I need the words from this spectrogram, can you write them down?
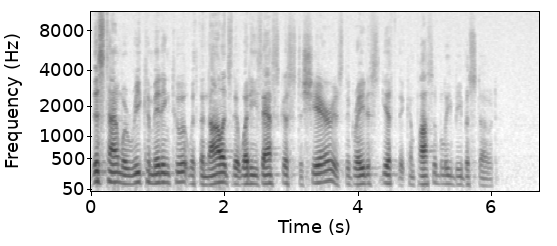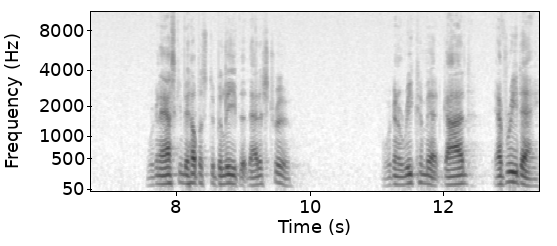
This time we're recommitting to it with the knowledge that what He's asked us to share is the greatest gift that can possibly be bestowed. We're going to ask Him to help us to believe that that is true. We're going to recommit, God, every day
